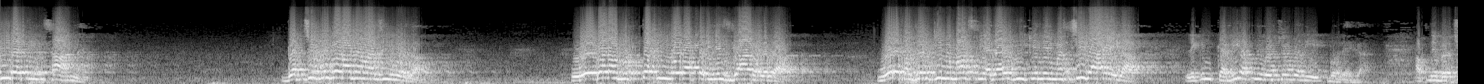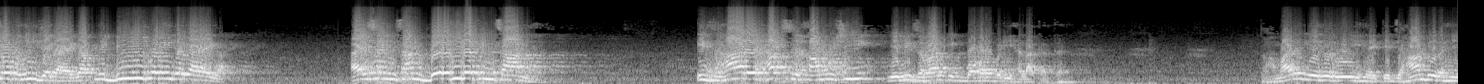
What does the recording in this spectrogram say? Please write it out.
غیرت انسان ہے۔ بچے کو بڑا نمازی ہوگا۔ وہ بڑا متقی ہوگا پرہیزگار ہوگا۔ وہ فجر کی نماز کی ادائیگی کے لیے مسجد آئے گا، لیکن کبھی اپنے بچوں کو نہیں بولے گا۔ اپنے بچوں کو نہیں جگائے گا اپنی بیوی کو نہیں جگائے گا۔ ایسا انسان بے غیرت انسان ہے۔ اظہار حق سے خاموشی، یہ بھی زبان کی ایک بہت بڑی ہلاکت ہے۔ تو ہمارے لیے ضروری ہے کہ جہاں بھی رہیں،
